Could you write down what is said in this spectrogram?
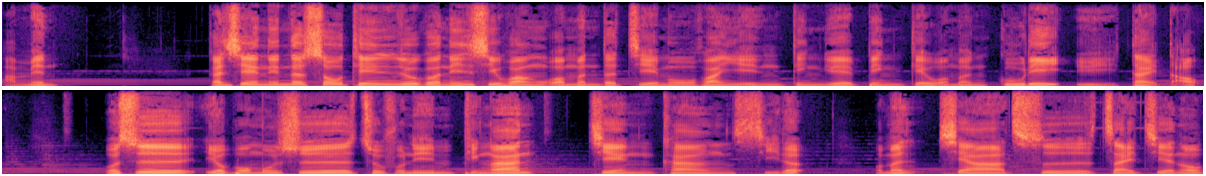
阿门。感谢您的收听，如果您喜欢我们的节目，欢迎订阅并给我们鼓励与带导。我是尤伯牧师，祝福您平安。健康喜乐，我们下次再见哦。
